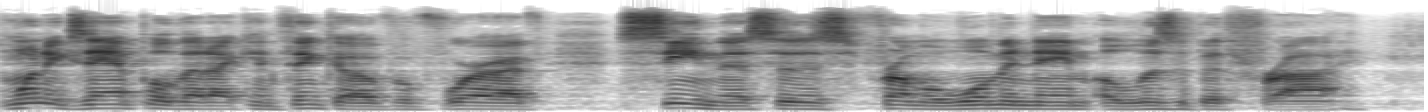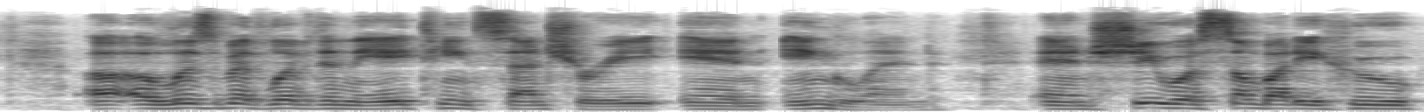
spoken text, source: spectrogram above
One example that I can think of of where I've seen this is from a woman named Elizabeth Fry. Uh, Elizabeth lived in the 18th century in England, and she was somebody who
